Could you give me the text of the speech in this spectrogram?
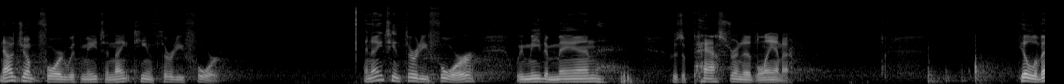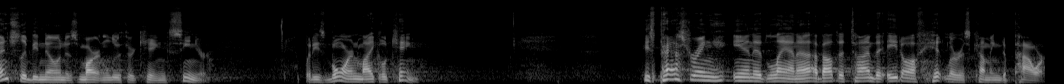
Now jump forward with me to 1934. In 1934, we meet a man who's a pastor in Atlanta. He'll eventually be known as Martin Luther King Sr., but he's born Michael King. He's pastoring in Atlanta about the time that Adolf Hitler is coming to power.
